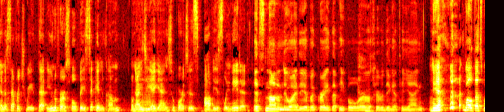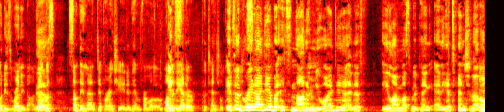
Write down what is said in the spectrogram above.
in a separate tweet that universal basic income, an mm-hmm. idea Yang supports, is obviously needed. it's not a new idea, but great that people are attributing it to Yang. Yeah, well, that's what he's running on. That Yeah. was something that differentiated him from a lot It's- of the other potential. Candidates. It's a great idea, but it's not a new idea. And if Elon Musk been paying any attention at all,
